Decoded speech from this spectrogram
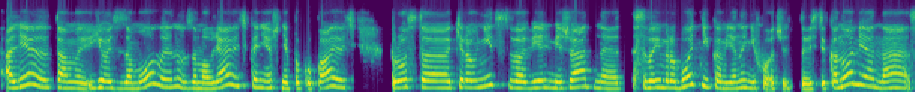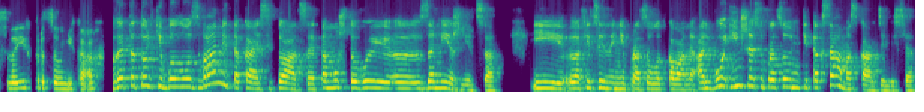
але там ёсць замовы ну замаўляюць канешне покупаюць просто кіраўніцтва вельмі жадная сваім работнікам яны не хочуць. То есть эканомія на сваіх працаўніках. Гэта толькі было з вами такая сітуацыя тому что вы э, замежніца і афіцыйны не працаўладкаваны альбо іншыя супрацоўнікі таксама скардзіліся.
